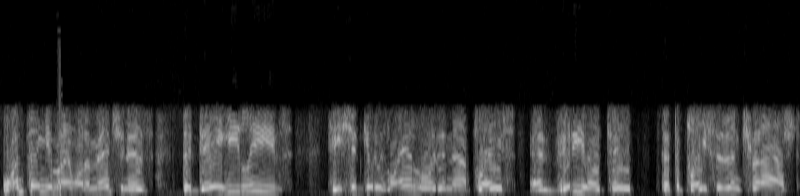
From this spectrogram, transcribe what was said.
One thing you might want to mention is the day he leaves, he should get his landlord in that place and videotape that the place isn't trashed.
